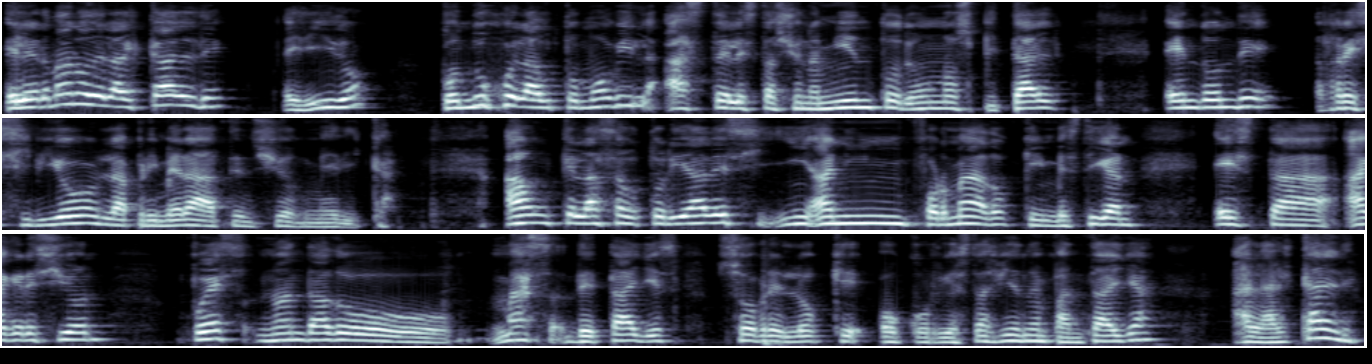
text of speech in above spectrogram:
El hermano del alcalde, herido, condujo el automóvil hasta el estacionamiento de un hospital en donde recibió la primera atención médica. Aunque las autoridades han informado que investigan esta agresión, pues no han dado más detalles sobre lo que ocurrió. Estás viendo en pantalla al alcalde,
